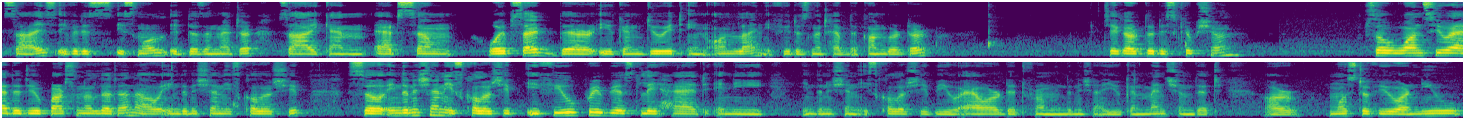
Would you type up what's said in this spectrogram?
size. If it is small it doesn't matter. So I can add some website there you can do it in online if you does not have the converter. Check out the description. So once you added your personal data now Indonesian scholarship. So Indonesian scholarship if you previously had any Indonesian scholarship you awarded from Indonesia you can mention that or most of you are new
